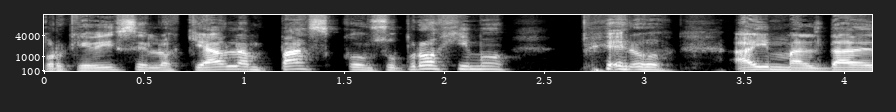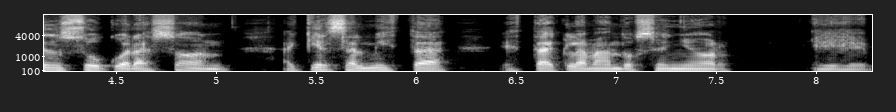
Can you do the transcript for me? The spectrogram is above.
porque dice, los que hablan paz con su prójimo, pero hay maldad en su corazón. Aquí el salmista está clamando, Señor, eh,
